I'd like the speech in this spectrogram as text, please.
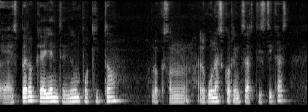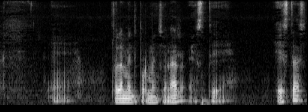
eh, espero que hayan entendido un poquito lo que son algunas corrientes artísticas. Eh, solamente por mencionar este estas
